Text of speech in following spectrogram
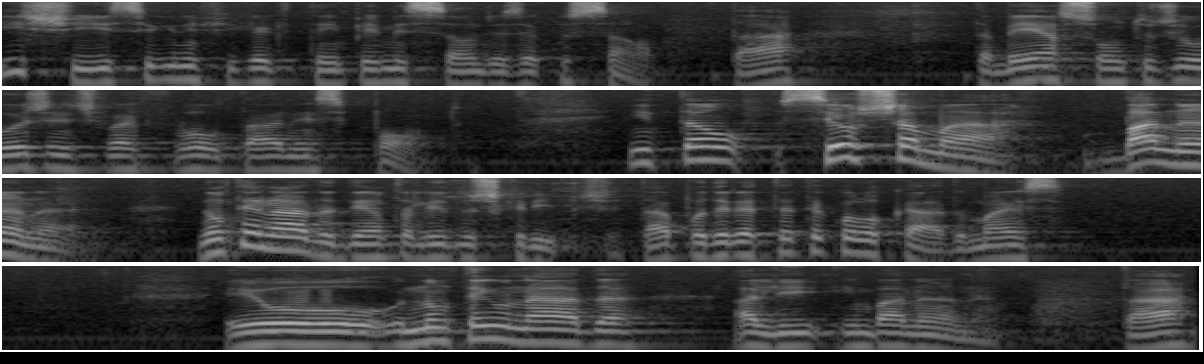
e X significa que tem permissão de execução. Tá? Também é assunto de hoje, a gente vai voltar nesse ponto. Então, se eu chamar banana não tem nada dentro ali do script, tá? poderia até ter colocado, mas eu não tenho nada ali em banana, tá?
